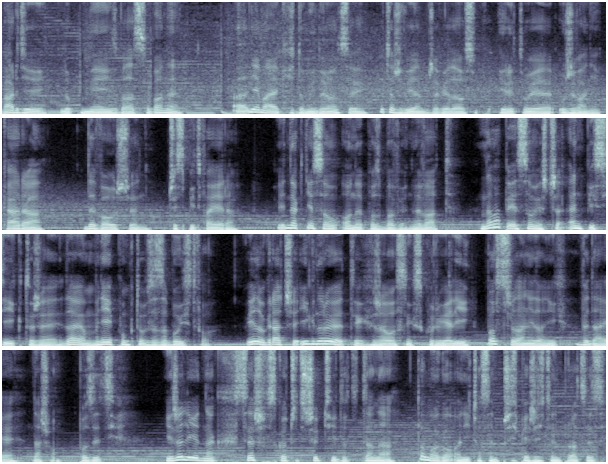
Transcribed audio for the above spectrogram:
bardziej lub mniej zbalansowane, ale nie ma jakiejś dominującej, chociaż wiem, że wiele osób irytuje używanie Kara, Devotion czy Spitfire'a. Jednak nie są one pozbawione wad. Na mapie są jeszcze NPC, którzy dają mniej punktów za zabójstwo. Wielu graczy ignoruje tych żałosnych skurwieli, bo strzelanie do nich wydaje naszą pozycję. Jeżeli jednak chcesz wskoczyć szybciej do Tytana, to mogą oni czasem przyspieszyć ten proces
